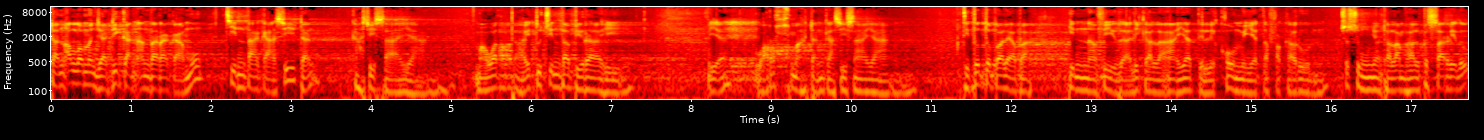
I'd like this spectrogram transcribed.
Dan Allah menjadikan antara kamu cinta kasih dan kasih sayang. Mawaddah itu cinta birahi ya warohmah dan kasih sayang. Ditutup oleh apa? Inna fi dzalika laayatil liqaumi yatafakkarun. Sesungguhnya dalam hal besar itu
